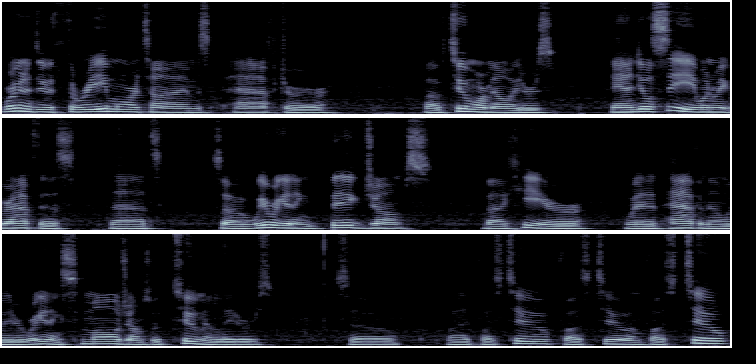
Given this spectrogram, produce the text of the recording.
we're going to do three more times after of 2 more milliliters. And you'll see when we graph this that so we were getting big jumps back here with half a milliliter. We're getting small jumps with two milliliters. So we'll add plus two, plus two, and plus two.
